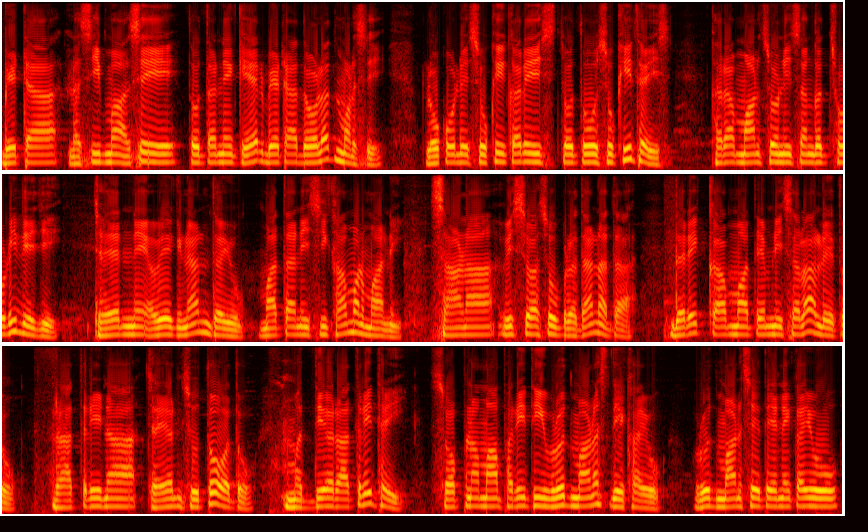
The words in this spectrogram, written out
બેટા, નસીબમાં હશે તો તને ઘેર બેઠા દોલત મળશે. લોકોને સુખી કરીશ તો તું સુખી થઈશ. ખરાબ માણસોની સંગત છોડી દેજે. જયનને હવે જ્ઞાન થયું. માતાની શિખામણ માની. સાણા વિશ્વાસુ પ્રધાન હતા. દરેક કામમાં તેમની સલાહ લેતો. રાત્રિના જયન સૂતો હતો. મધ્ય રાત્રિ થઈ. સ્વપ્નમાં ફરીથી વૃદ્ધ માણસ દેખાયો. વૃદ્ધ માણસે તેને કહ્યું,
